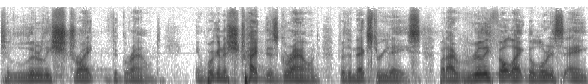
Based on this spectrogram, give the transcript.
to literally strike the ground. And we're going to strike this ground for the next three days. But I really felt like the Lord is saying,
